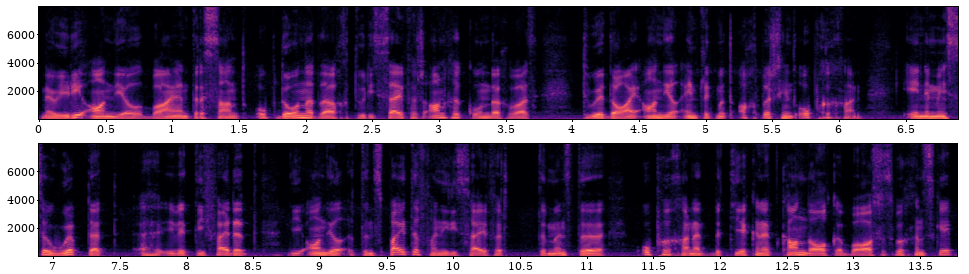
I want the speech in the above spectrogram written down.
Nou hierdie aandeel baie interessant. Op Donderdag toe die syfers aangekondig was, toe daai aandeel eintlik met 8% opgegaan. En mense hoop dat uh, jy weet die feit dat die aandeel ten spyte van hierdie syfers ten minste opgegaan het, beteken dit kan dalk 'n basis begin skep,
